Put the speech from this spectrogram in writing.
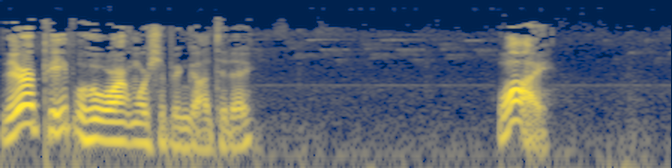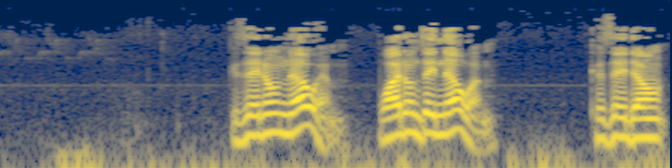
There are people who aren't worshiping God today. Why? Because they don't know Him. Why don't they know Him? Because they don't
